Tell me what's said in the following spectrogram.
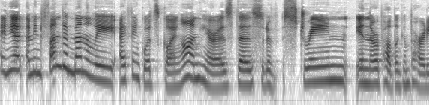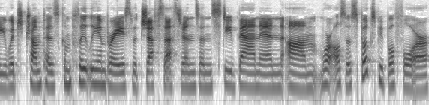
And yet, I mean, fundamentally, I think what's going on here is the sort of strain in the Republican Party, which Trump has completely embraced with Jeff Sessions and Steve Bannon, um, were also spokespeople for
